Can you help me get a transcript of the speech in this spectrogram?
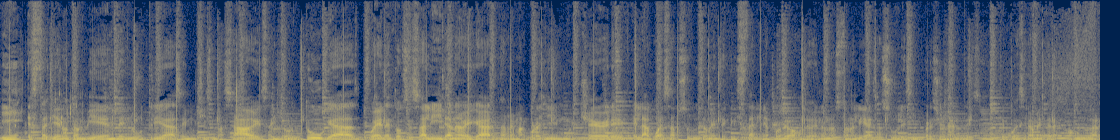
Y está lleno también de nutrias, hay muchísimas aves, hay tortugas, pueden entonces salir a navegar, a remar por allí, muy chévere. El agua es absolutamente cristalina, por debajo se ven unas tonalidades azules impresionantes y te puedes ir a meter a un lugar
